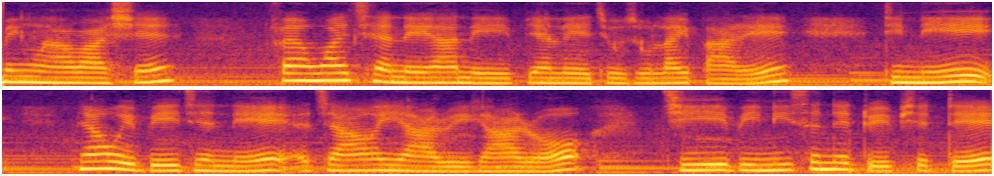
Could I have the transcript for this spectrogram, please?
မင်္ဂလာပါရှင် Fan White Channel ကနေပြန်လည်ကြိုဆိုလိုက်ပါတယ်ဒီနေ့မျှဝေပေးခြင်းနဲ့အကြောင်းအရာတွေကတော့ GAB နီးစနစ်တွေဖြစ်တဲ့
